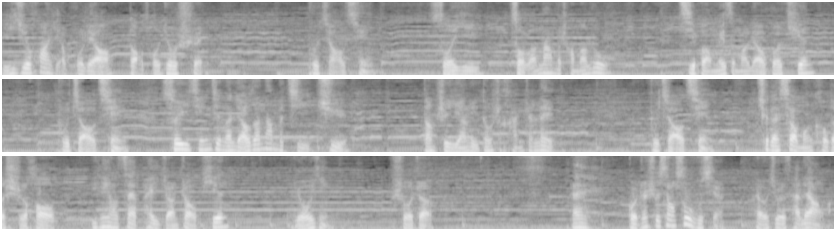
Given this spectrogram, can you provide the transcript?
一句话也不聊，倒头就睡，不矫情，所以走了那么长的路，基本没怎么聊过天，不矫情，所以仅仅的聊了那么几句，当时眼里都是含着泪，不矫情，却在校门口的时候一定要再拍一张照片留影。说着，哎，果真是像素不行，还有就是太亮了，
